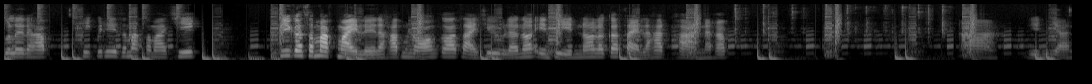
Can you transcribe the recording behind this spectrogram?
กันเลยนะครับ คลิกไปที่สมัครสมาชิก พี่ก็สมัครใหม่เลยนะครับน้องก็ใส่ชื่อแล้วเนาะ NTN เนาะแล้วก็ใส่รหัสผ่านนะครับ อ่ายืนยัน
